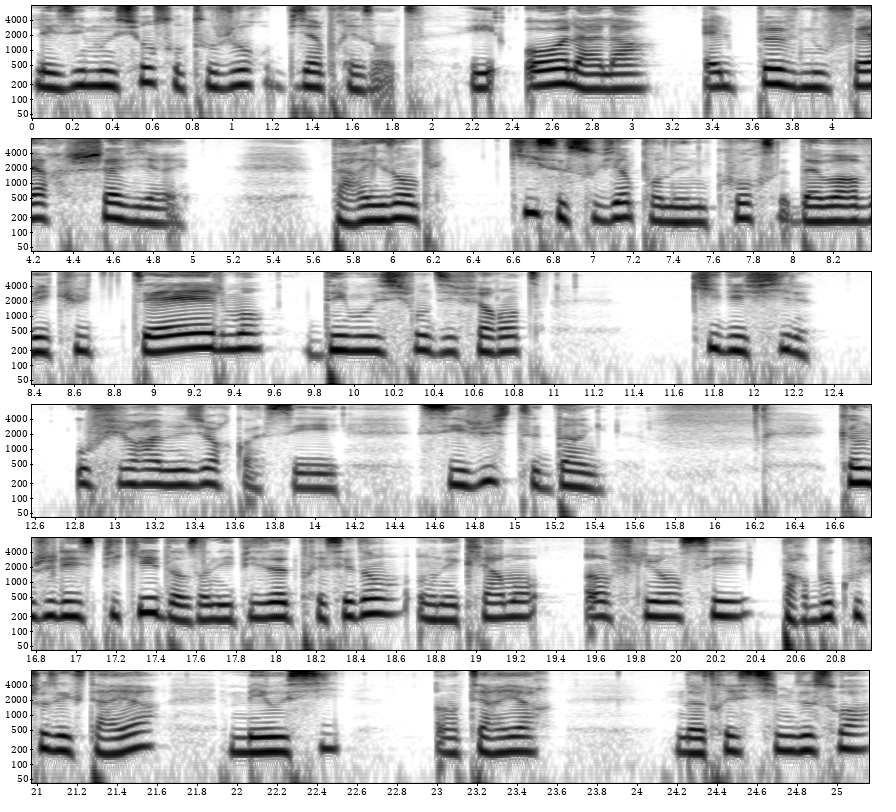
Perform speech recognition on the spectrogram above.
les émotions sont toujours bien présentes. Et oh là là, elles peuvent nous faire chavirer. Par exemple, qui se souvient pendant une course d'avoir vécu tellement d'émotions différentes qui défilent au fur et à mesure, quoi. C'est, c'est juste dingue. Comme je l'ai expliqué dans un épisode précédent, on est clairement influencé par beaucoup de choses extérieures, mais aussi intérieures. Notre estime de soi,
